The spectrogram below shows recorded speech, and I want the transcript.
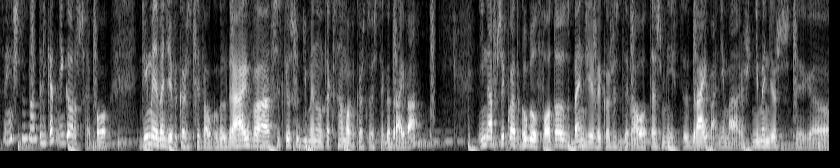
zmienia się to na delikatnie gorsze, bo Gmail będzie wykorzystywał Google Drive, a wszystkie usługi będą tak samo wykorzystywać tego Drive'a. I na przykład Google Photos będzie wykorzystywało też miejsce z Drive'a. Nie ma już, nie będzie już tego,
